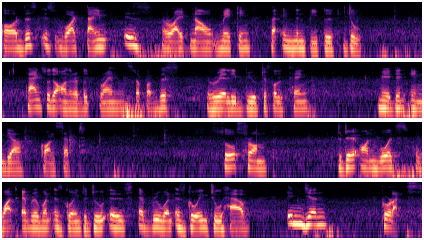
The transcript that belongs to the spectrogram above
or this is what time is right now making the Indian people do. Thanks to the Honorable Prime Minister for this really beautiful thing, made in India concept. So, from today onwards, what everyone is going to do is everyone is going to have Indian products.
